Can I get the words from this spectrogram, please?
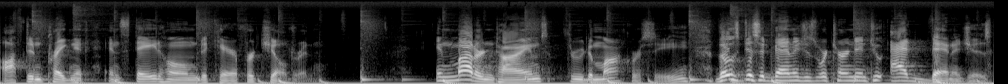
often pregnant, and stayed home to care for children. In modern times, through democracy, those disadvantages were turned into advantages,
